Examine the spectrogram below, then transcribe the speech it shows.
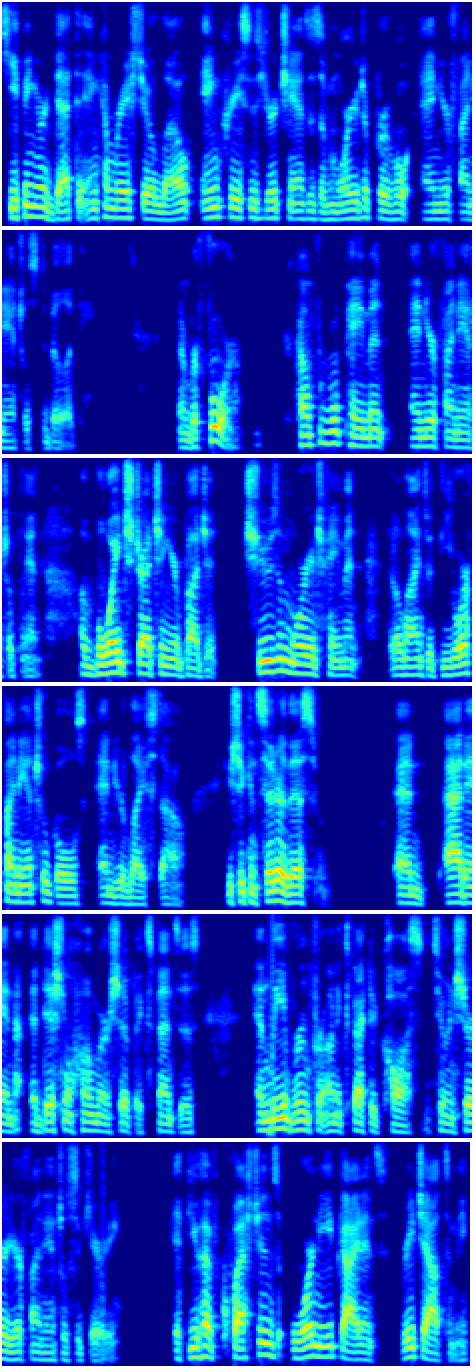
Keeping your debt to income ratio low increases your chances of mortgage approval and your financial stability. Number four, your comfortable payment and your financial plan. Avoid stretching your budget. Choose a mortgage payment that aligns with your financial goals and your lifestyle you should consider this and add in additional homeownership expenses and leave room for unexpected costs to ensure your financial security. If you have questions or need guidance, reach out to me.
